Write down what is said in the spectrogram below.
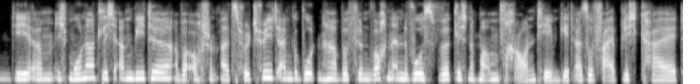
die ähm, ich monatlich anbiete, aber auch schon als Retreat angeboten habe für ein Wochenende, wo es wirklich nochmal um Frauenthemen geht, also Weiblichkeit,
